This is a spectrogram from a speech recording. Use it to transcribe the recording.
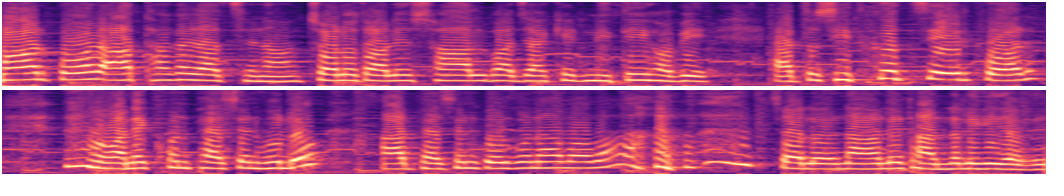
খাওয়ার পর আর থাকা যাচ্ছে না। চলো তাহলে শাল বা জ্যাকেট নিতেই হবে। এত শীত করছে এরপর অনেকক্ষণ ফ্যাশন হলো। আর ফ্যাশন করব না বাবা। চলো, না হলে ঠান্ডা লেগে যাবে।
